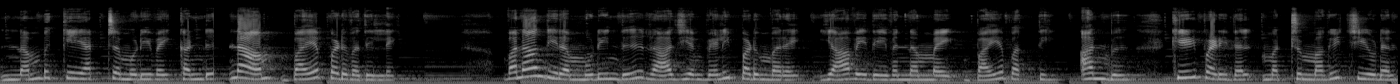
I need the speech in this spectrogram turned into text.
நம்பிக்கையற்ற முடிவை கண்டு நாம் பயப்படுவதில்லை. வனாந்திரம் முடிந்து ராஜ்யம் வெளிப்படும் வரை யாவே தேவன் நம்மை பயபக்தி அன்பு கீழ்ப்படிதல் மற்றும் மகிழ்ச்சியுடன்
